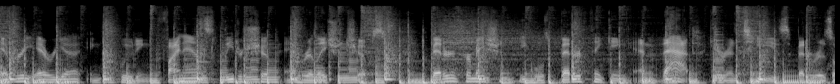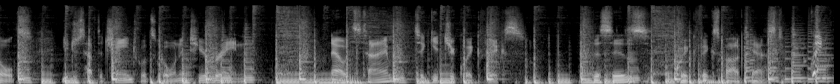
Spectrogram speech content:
every area, including finance, leadership, and relationships. Better information equals better thinking, and that guarantees better results. You just have to change what's going into your brain. Now it's time to get your quick fix. This is the Quick Fix Podcast. Quick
